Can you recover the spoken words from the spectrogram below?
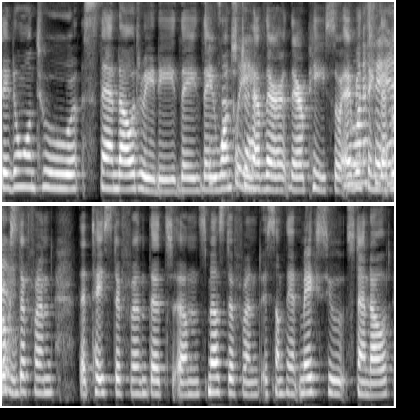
they don't want to stand out really they they exactly. want to have their their piece so you everything that in. looks different that tastes different that um, smells different is something that makes you stand out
